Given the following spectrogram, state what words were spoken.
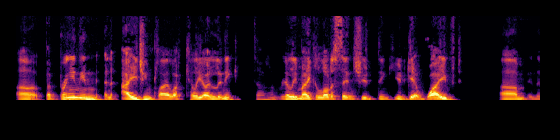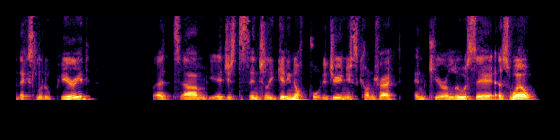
uh, but bringing in an aging player like Kelly Olynyk doesn't really make a lot of sense. You'd think you'd get waived um, in the next little period. But um, yeah, just essentially getting off Porter Jr.'s contract and Kira Lewis there as well.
